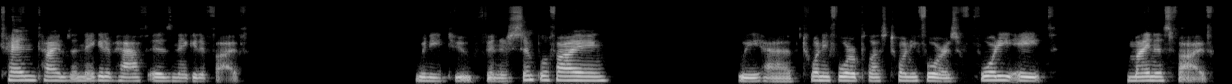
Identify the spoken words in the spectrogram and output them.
10 times a negative half is negative 5. We need to finish simplifying. We have 24 plus 24 is 48 minus 5.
